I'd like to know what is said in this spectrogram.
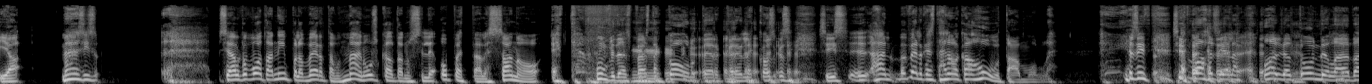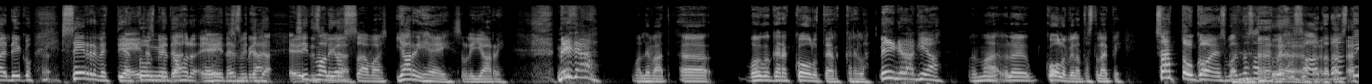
Ja mä siis, se alkoi vuotaa niin paljon verta, mutta mä en uskaltanut sille opettajalle sanoa, että mun pitäisi päästä kouluterkkarille, koska se, siis hän, mä pelkästään hän alkaa huutaa mulle. Ja sit, sit mä oon siellä, mä oon siellä tunnilla jotain niinku servettiä tungin mitään, tuohon. ei Ei tässä mitään. mitään, ei mä olin mitään. jossain vaiheessa, Jari hei, se oli Jari. Mitä? Mä olin vaan, että, "Ö, voiko käydä kouluterkkarilla? Minkä takia? Mä löin kolvilla tosta läpi. Sattuuko edes? Mä no sattuu ihan saatanasti.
